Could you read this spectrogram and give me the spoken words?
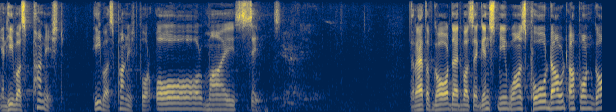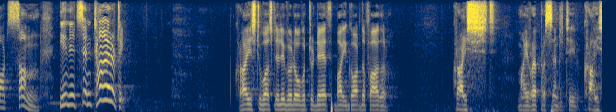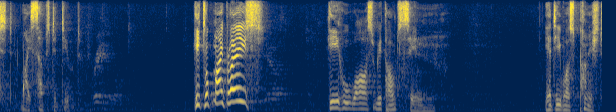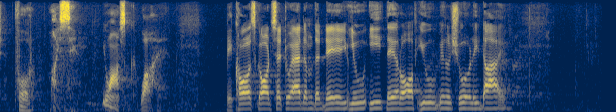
And he was punished. He was punished for all my sins. The wrath of God that was against me was poured out upon God's Son in its entirety. Christ was delivered over to death by God the Father. Christ, my representative. Christ, my substitute. He took my place. He who was without sin. Yet he was punished for my sin. You ask why? Because God said to Adam, The day you eat thereof, you will surely die.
